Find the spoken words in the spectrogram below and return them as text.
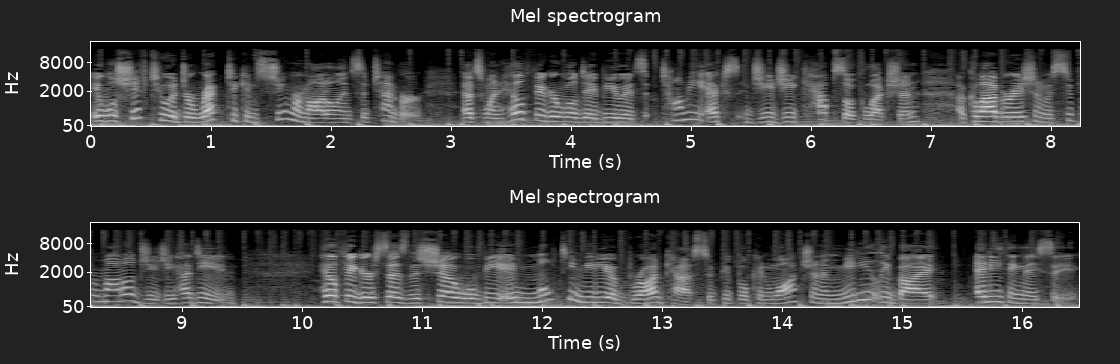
it will shift to a direct-to-consumer model in September. That's when Hilfiger will debut its Tommy X Gigi capsule collection, a collaboration with supermodel Gigi Hadid. Hilfiger says the show will be a multimedia broadcast so people can watch and immediately buy anything they see.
